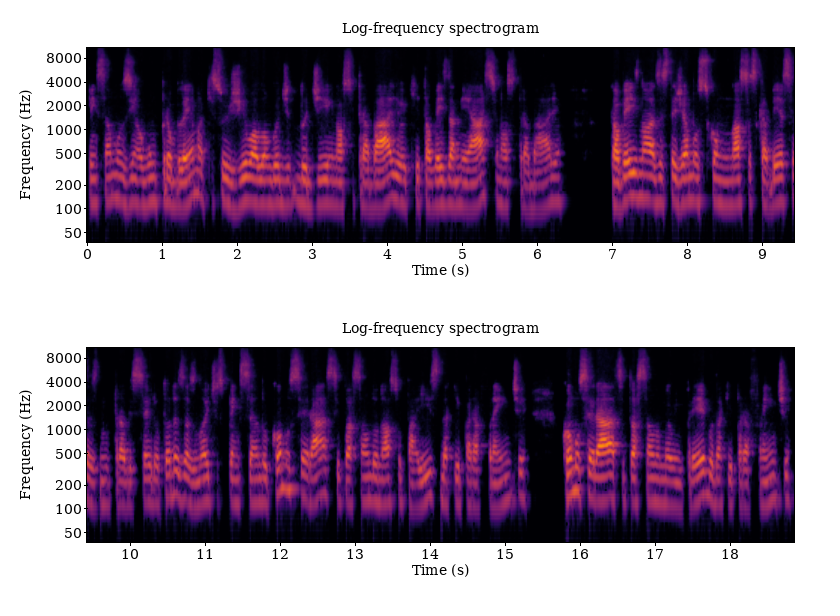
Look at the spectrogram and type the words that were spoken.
pensamos em algum problema que surgiu ao longo de, do dia em nosso trabalho e que talvez ameace o nosso trabalho. Talvez nós estejamos com nossas cabeças no travesseiro todas as noites pensando como será a situação do nosso país daqui para frente, Como será a situação no meu emprego daqui para frente?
